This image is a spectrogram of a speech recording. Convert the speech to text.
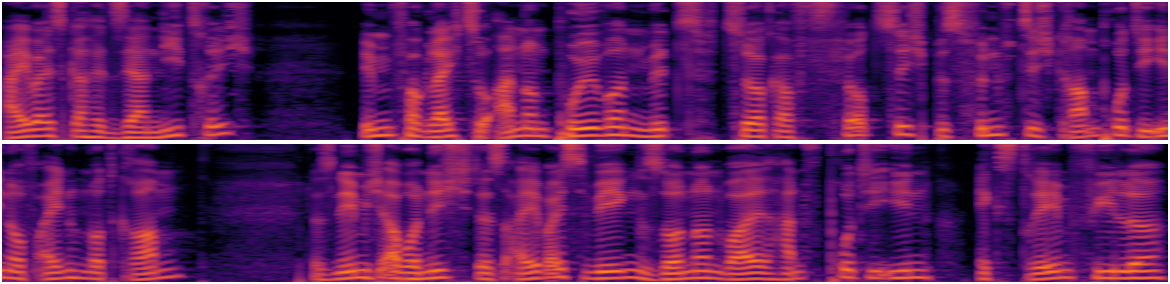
Eiweißgehalt sehr niedrig. im Vergleich zu anderen Pulvern mit ca. 40 bis 50 Gramm Protein auf 100 Gramm. Das nehme ich aber nicht des Eiweiß wegen, sondern weil Hanfprotein extrem viele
